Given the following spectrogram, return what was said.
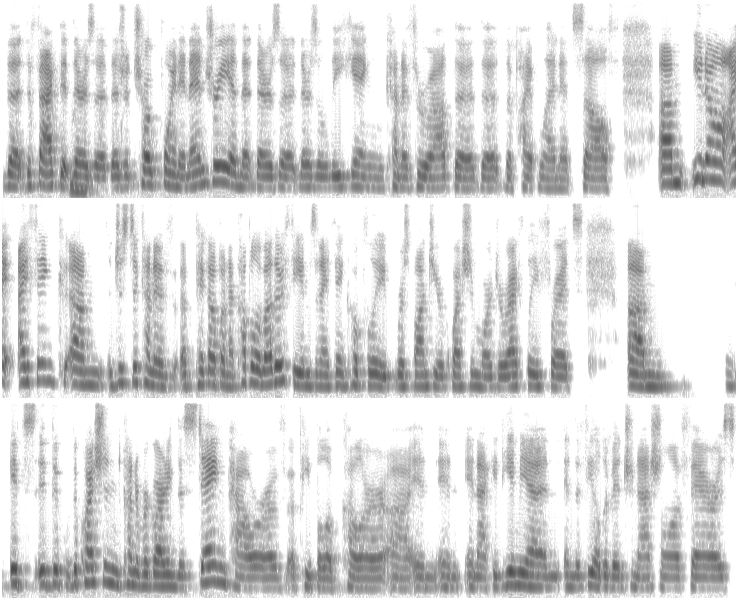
the, the fact that there's a there's a choke point in entry and that there's a there's a leaking kind of throughout the the, the pipeline itself. Um, you know, I, I think um, just to kind of uh, pick up on a couple of other themes and I think hopefully respond to your question more directly, Fritz, um, it's it, the, the question kind of regarding the staying power of, of people of color uh, in, in, in academia and in the field of international affairs.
